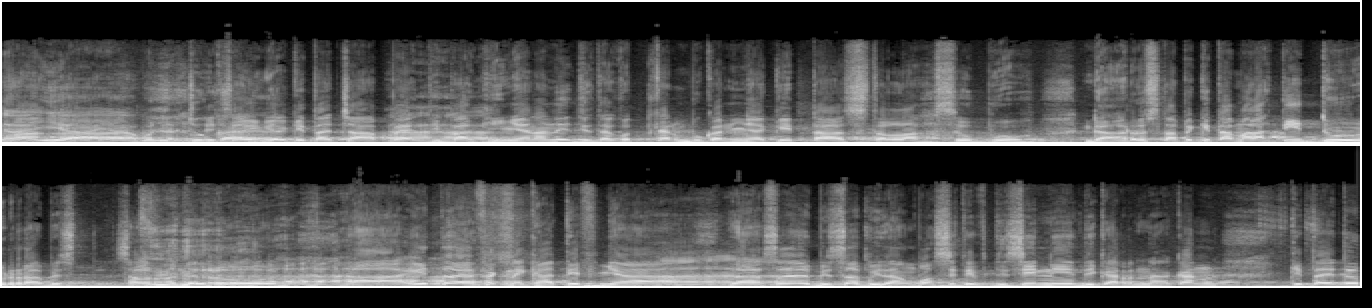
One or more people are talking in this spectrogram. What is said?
kelamaan. iya, iya, bener juga. Sehingga kita capek di Ah, paginya nanti ditakutkan bukannya kita setelah subuh darus tapi kita malah tidur habis sahur on the road. nah, itu efek negatifnya. Ah. Nah, saya bisa bilang positif di sini dikarenakan kita itu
